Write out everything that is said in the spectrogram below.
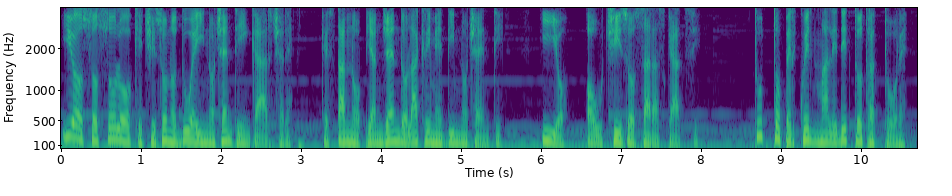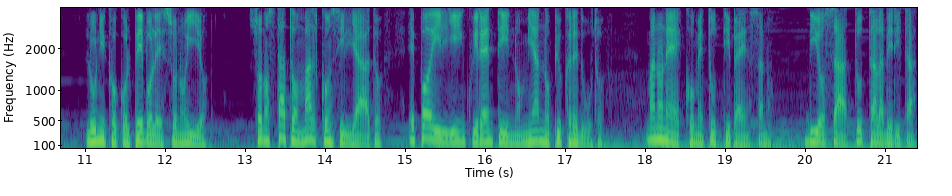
Io so solo che ci sono due innocenti in carcere, che stanno piangendo lacrime di innocenti. Io ho ucciso Sara Scazzi tutto per quel maledetto trattore. L'unico colpevole sono io. Sono stato mal consigliato e poi gli inquirenti non mi hanno più creduto. Ma non è come tutti pensano. Dio sa tutta la verità.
